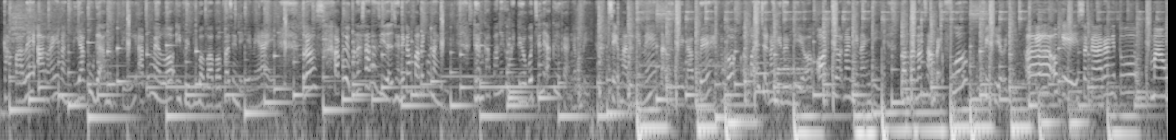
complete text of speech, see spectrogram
kapalnya arahnya nang dia aku gak ngerti. Aku melok ibu-ibu bapak-bapak sing kene ae. Terus aku ya penasaran sih jadi kapalnya ku nang. Dan kapalnya ku gede apa cilik aku ya gak ngerti. Sik mari ngene tak duwe kabeh. Engko apa aja nang nang yo. Ojo nang nang. Tontonan sampai full video ini. Eh, Oke, sekarang itu mau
